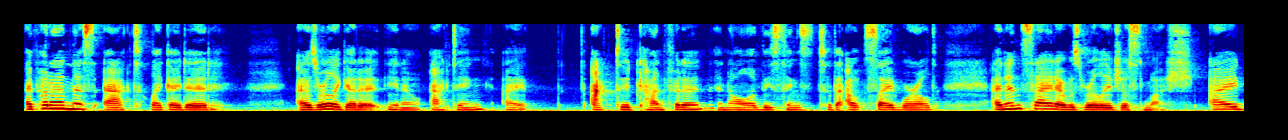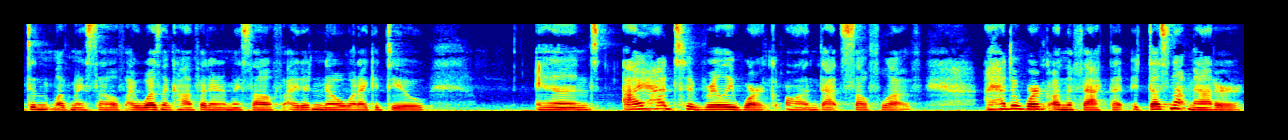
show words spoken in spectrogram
I put on this act like I did. I was really good at, you know, acting. I acted confident and all of these things to the outside world. And inside, I was really just mush. I didn't love myself. I wasn't confident in myself. I didn't know what I could do. And I had to really work on that self love. I had to work on the fact that it does not matter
